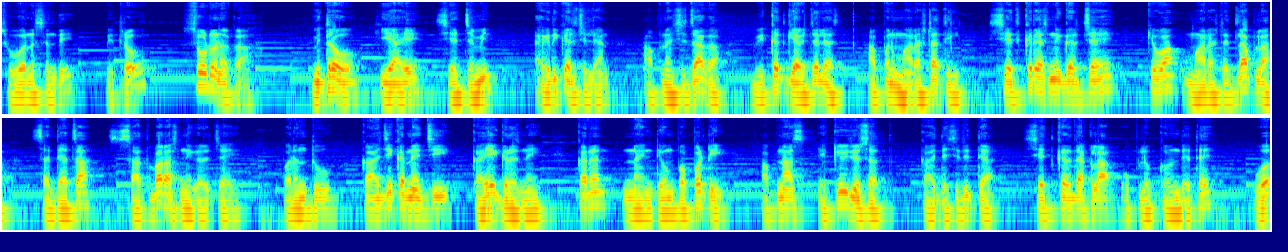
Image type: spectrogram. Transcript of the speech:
सुवर्णसंधी मित्र सोडू नका. मित्र ही आहे शेतजमीन ॲग्रिकल्चर लँड आपणाची जागा विकत घ्यावी झाल्यास आपण महाराष्ट्रातील शेतकरी असणे गरजेचे आहे. किंवा महाराष्ट्रातील आपला सध्याचा सातबार असणे गरजेचे आहे. परंतु काळजी करण्याची काही गरज नाही. कारण नाईन्टी वन प्रॉपर्टी आपणास एकवीस दिवसात कायदेशीररित्या शेतकरी दाखला उपलब्ध करून देते व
